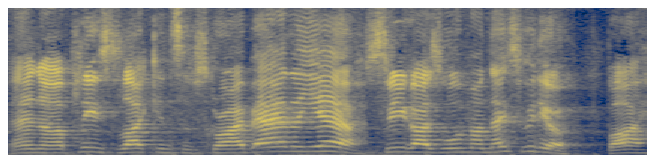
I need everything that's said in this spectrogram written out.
And uh, please like and subscribe. And uh, yeah, see you guys all in my next video. Bye.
